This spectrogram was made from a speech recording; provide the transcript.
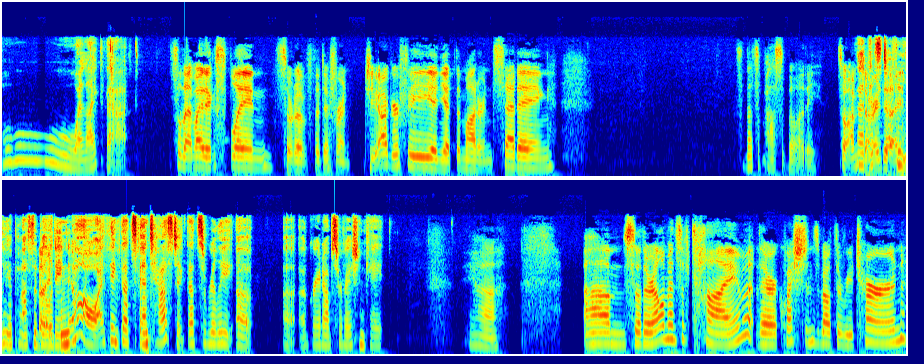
Oh, I like that. So that might explain sort of the different geography and yet the modern setting. So that's a possibility. So I'm that sorry. It's definitely I, a possibility. I, no, I think that's fantastic. That's really a, a, a great observation, Kate. Yeah. Um, so there are elements of time. There are questions about the return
